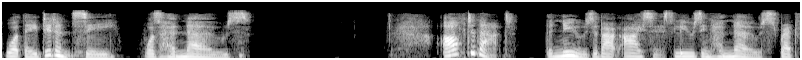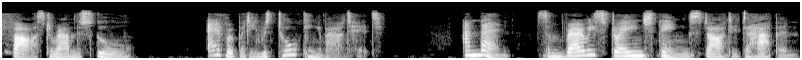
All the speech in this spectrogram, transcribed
what they didn't see was her nose. After that, the news about Isis losing her nose spread fast around the school. Everybody was talking about it. And then some very strange things started to happen.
